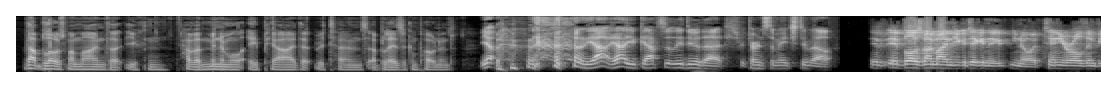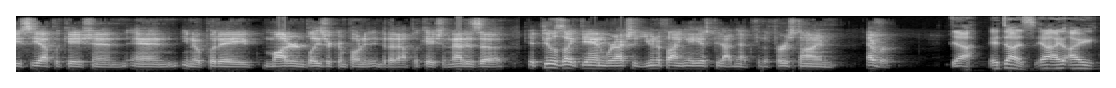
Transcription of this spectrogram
That blows my mind that you can have a minimal API that returns a Blazor component. Yep. yeah, yeah, you can absolutely do that. Just return some HTML it, it, blows my mind. You could take a you know a ten year old MVC application and you know put a modern Blazor component into that application. That is a. It feels like Dan, we're actually unifying ASP.NET for the first time ever. Yeah, it does. Yeah, I, I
